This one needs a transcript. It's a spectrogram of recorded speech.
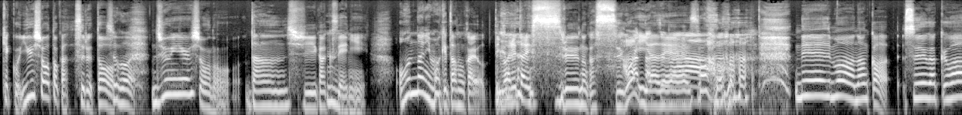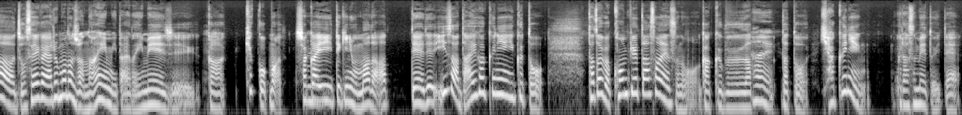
結構優勝とかするすとごい。準優勝の男子学生に「女に負けたのかよ」って言われたりするのがすごい嫌で そう。でまあなんか数学は女性がやるものじゃないみたいなイメージが結構まあ社会的にもまだあって、でいざ大学に行くと例えばコンピューターサイエンスの学部だはい。だと100人クラスメートいて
